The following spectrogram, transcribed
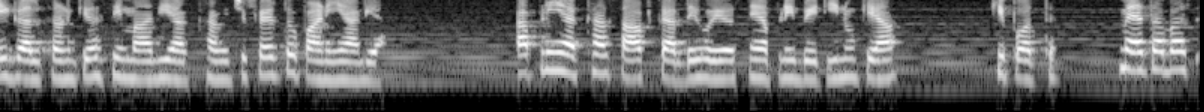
ਇਹ ਗੱਲ ਸੁਣ ਕੇ ਉਸ ਦੀ ਮਾਂ ਦੀਆਂ ਅੱਖਾਂ ਵਿੱਚ ਫਿਰ ਤੋਂ ਪਾਣੀ ਆ ਗਿਆ। ਆਪਣੀਆਂ ਅੱਖਾਂ ਸਾਫ਼ ਕਰਦੇ ਹੋਏ ਉਸਨੇ ਆਪਣੀ ਬੇਟੀ ਨੂੰ ਕਿਹਾ, ਕਿ ਪੁੱਤ, ਮੈਂ ਤਾਂ ਬਸ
